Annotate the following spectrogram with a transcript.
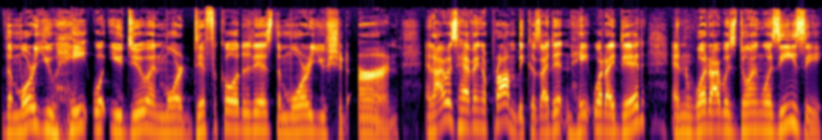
The more you hate what you do and more difficult it is, the more you should earn. And I was having a problem because I didn't hate what I did and what I was doing was easy.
